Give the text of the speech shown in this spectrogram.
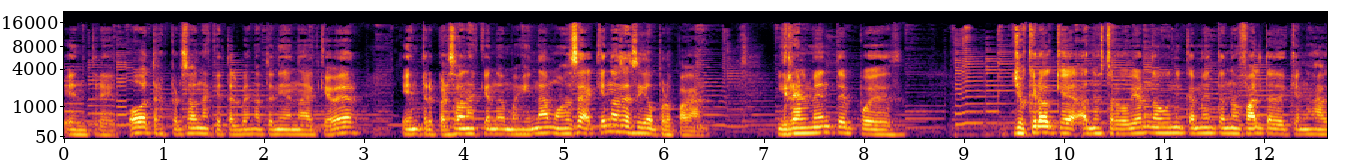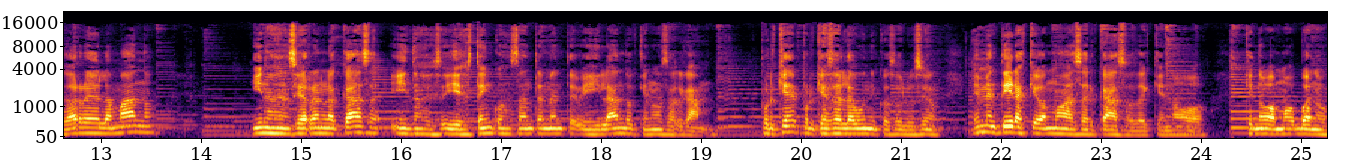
entre otras personas que tal vez no tenían nada que ver, entre personas que no imaginamos, o sea, que no se siga propagando. Y realmente, pues, yo creo que a nuestro gobierno únicamente nos falta de que nos agarre de la mano y nos encierre en la casa y, nos, y estén constantemente vigilando que no salgamos. ¿Por qué? Porque esa es la única solución. Es mentira que vamos a hacer caso de que no, que no vamos, bueno,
